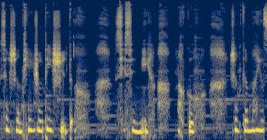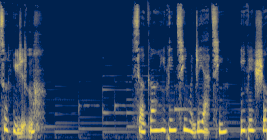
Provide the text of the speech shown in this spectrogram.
像上天入地似的。谢谢你，老公，让干妈又做女人了。小刚一边亲吻着雅琴，一边说：“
